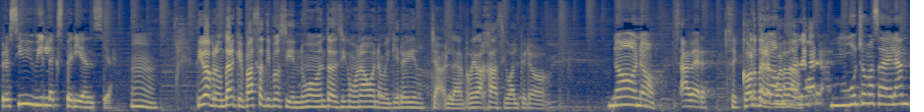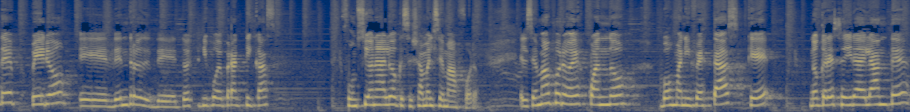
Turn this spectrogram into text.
pero sí vivir la experiencia. Mm. Te iba a preguntar qué pasa, tipo, si en un momento decís como, no, bueno, me quiero ir. Chao, la rebajás igual, pero. No, no. A ver. Se corta esto la lo vamos cuerda. a hablar mucho más adelante, pero eh, dentro de, de todo este tipo de prácticas funciona algo que se llama el semáforo. El semáforo es cuando vos manifestás que no querés seguir adelante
